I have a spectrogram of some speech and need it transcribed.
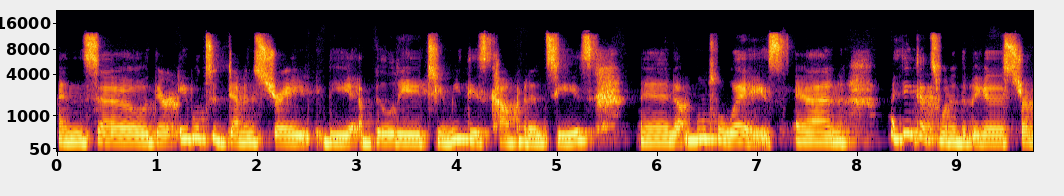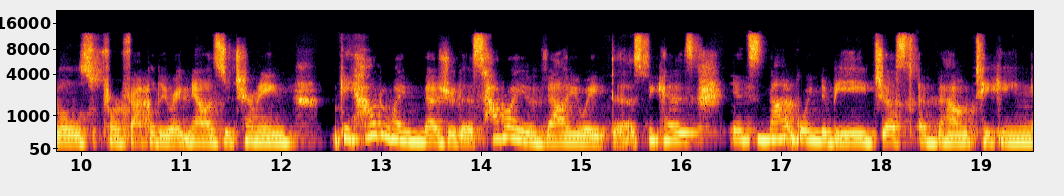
And so they're able to demonstrate the ability to meet these competencies in multiple ways. And I think that's one of the biggest struggles for faculty right now is determining okay, how do I measure this? How do I evaluate this? Because it's not going to be just about taking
